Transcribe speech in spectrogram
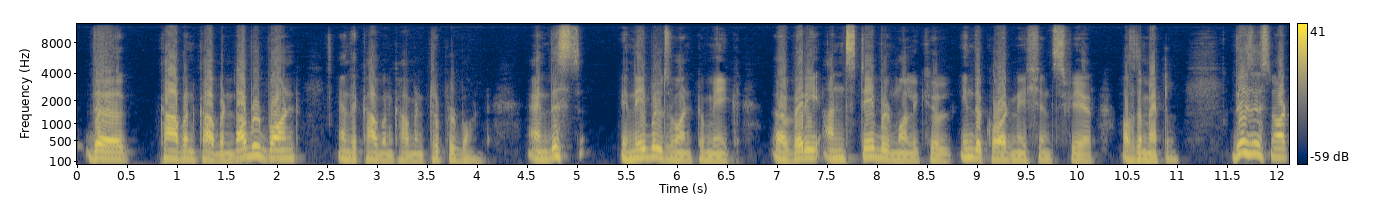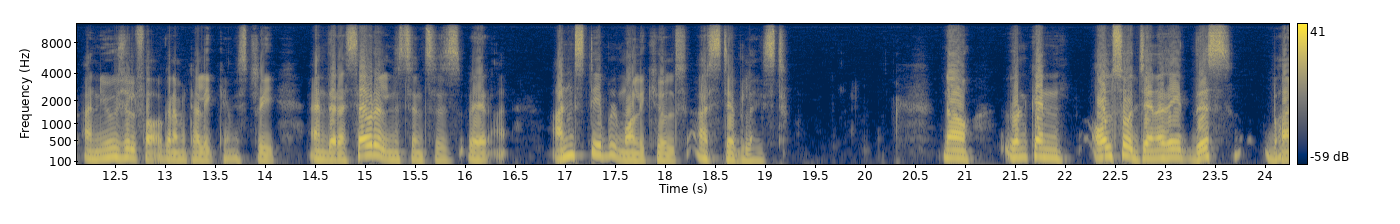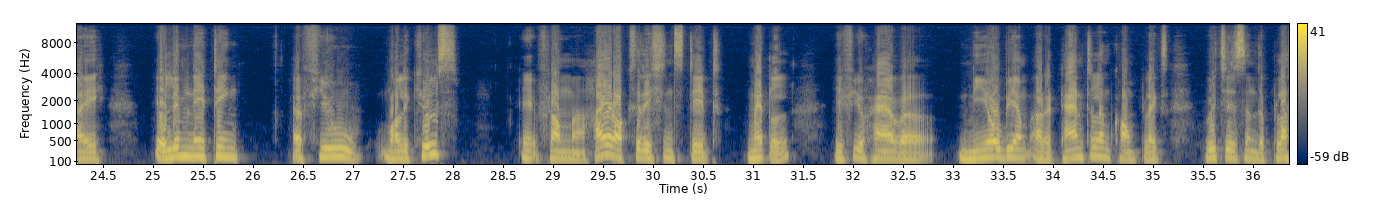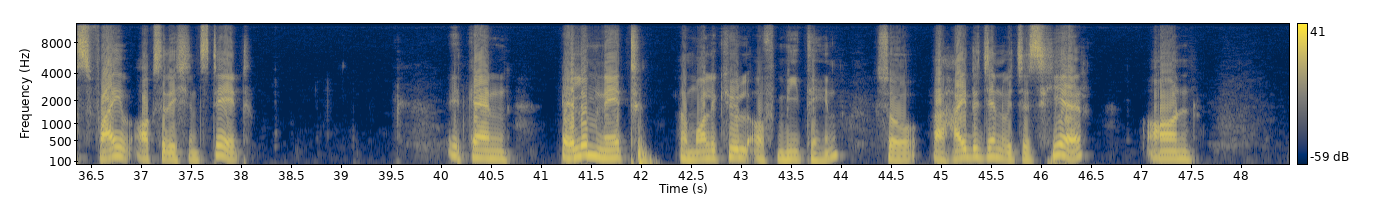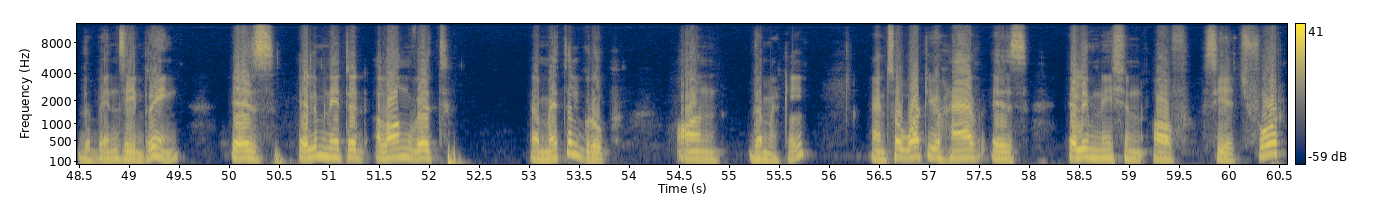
the carbon carbon double bond and the carbon carbon triple bond and this enables one to make a very unstable molecule in the coordination sphere of the metal. This is not unusual for organometallic chemistry and there are several instances where unstable molecules are stabilized. Now, one can also generate this by eliminating a few molecules uh, from a higher oxidation state metal. If you have a niobium or a tantalum complex, which is in the plus 5 oxidation state, it can eliminate a molecule of methane. So, a hydrogen which is here on the benzene ring is eliminated along with a methyl group on the metal. And so, what you have is elimination of CH 4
